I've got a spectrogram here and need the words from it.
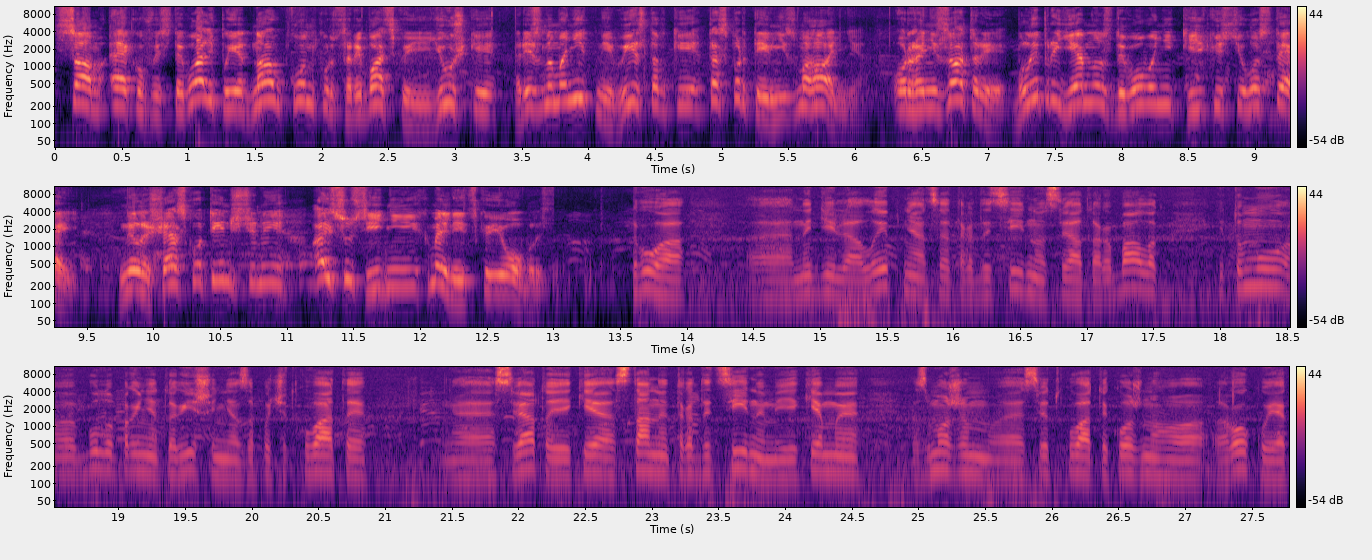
Сам екофестиваль поєднав конкурс рибацької юшки, різноманітні виставки та спортивні змагання. Організатори були приємно здивовані кількістю гостей не лише з Хотинщини, а й сусідньої Хмельницької області. Друга е, неділя липня це традиційно свято рибалок, і тому е, було прийнято рішення започаткувати е, свято, яке стане традиційним і яке ми зможемо е, святкувати кожного року як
